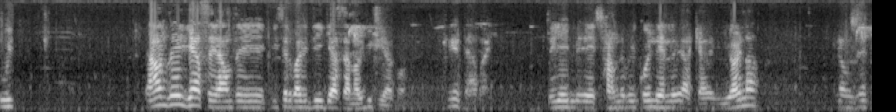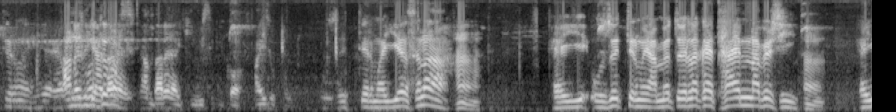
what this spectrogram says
তুই গেছে কিসের বাড়ি দিয়ে গেছে না ওই দিকে এখন। কেটা ভাই? তুই এই সামনে বই কইলে হলে কি- হয় না? পারছি। আন্দারে কি হইছে কি কর পাইছো উজেতের মাইয়া আছে না? হ্যাঁ। এই উজেতের মাইয়া আমি তো এলাকায় থাকেন না বেশি। হ্যাঁ। এই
